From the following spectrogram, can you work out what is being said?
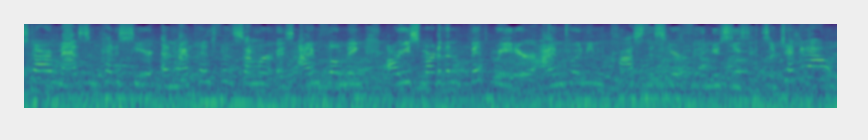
star Madison Pettis here, and my plans for the summer is I'm filming Are You Smarter Than a Fifth Grader? I'm joining the class this year for the new season, so check it out!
